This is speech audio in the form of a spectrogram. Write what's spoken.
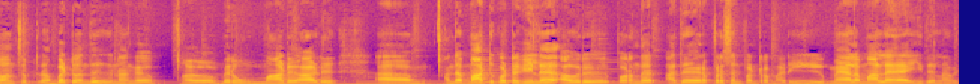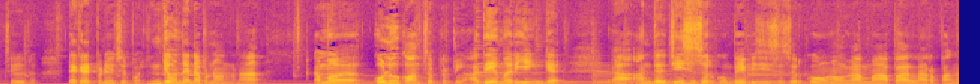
கான்செப்ட் தான். பட் வந்து நாங்கள் வெறும் மாடு ஆடு அந்த மாட்டு கொட்டகையில் அவர் பிறந்தார். அதை ரெப்ரசன்ட் பண்ணுற மாதிரி மேலே மலை இதெல்லாம் வச்சு டெக்கரேட் பண்ணி வச்சுருப்போம். இங்கே வந்து என்ன பண்ணுவாங்கன்னா நம்ம கொழு கான்செப்ட் இருக்குல்ல அதே மாதிரியே இங்கே அந்த ஜீசஸ் இருக்கும் பேபி ஜீசஸ் இருக்கும் அவங்க அம்மா அப்பா எல்லாம் இருப்பாங்க.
